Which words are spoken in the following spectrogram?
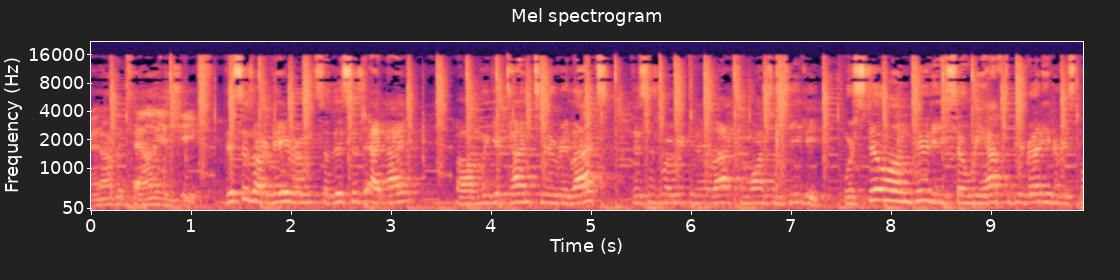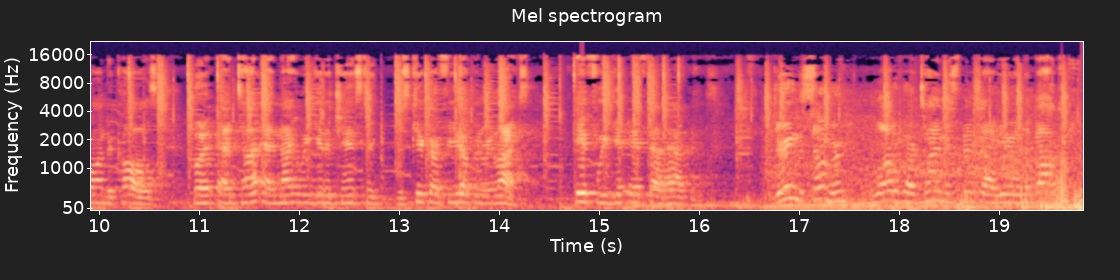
and our battalion chief. This is our day room, so this is at night. Um, we get time to relax. This is where we can relax and watch some TV. We're still on duty, so we have to be ready to respond to calls, but at, at night we get a chance to just kick our feet up and relax, if, we get, if that happens. During the summer, a lot of our time is spent out here on the balcony.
